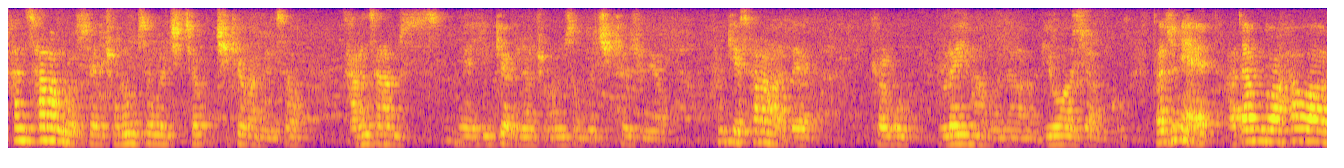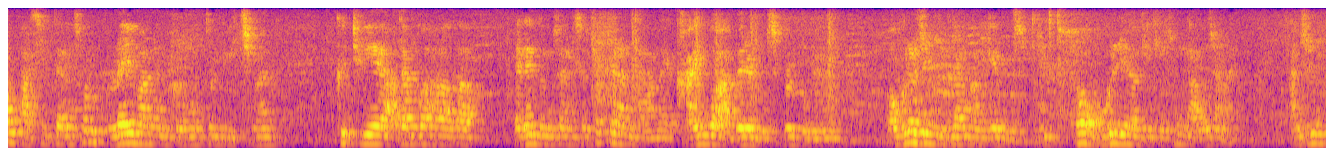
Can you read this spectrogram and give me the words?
한 사람으로서의 존엄성을 지켜, 지켜가면서 다른 사람의 인격이나 존엄성도 지켜주며 함께 사랑하되 결국 블레임하거나 미워하지 않고 단순히 애- 아담과 하와로 봤을 때는 서로 블레임하는 그런 것들도 있지만 그 뒤에 아담과 하와가 에덴 동산에서 쫓겨난 다음에 가인과 아벨의 모습을 보면 어그러진 인간관계의 모습들이 더 어글리하게 계속 나오잖아요. 단순히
